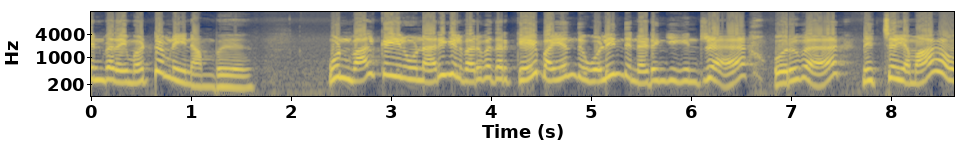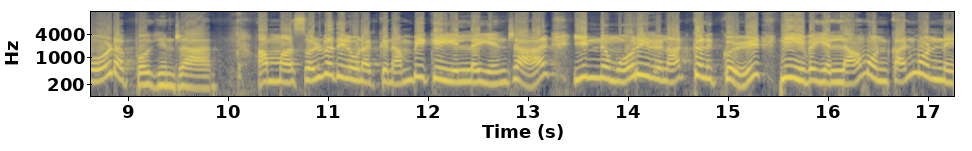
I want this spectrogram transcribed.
என்பதை மட்டும் நீ நம்பு. உன் வாழ்க்கையில் உன் அருகில் வருவதற்கே பயந்து ஒளிந்து நடுங்குகின்ற ஒருவர் நிச்சயமாக ஓடப் போகின்றார். அம்மா சொல்வதில் உனக்கு நம்பிக்கை இல்லை என்றால் இன்னும் ஓரிரு நாட்களுக்குள் நீ இவையெல்லாம் உன் கண் முன்னே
